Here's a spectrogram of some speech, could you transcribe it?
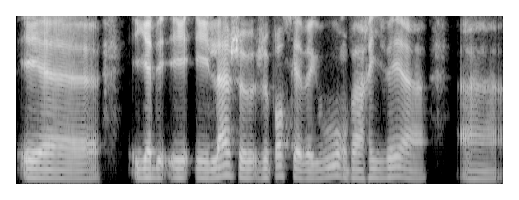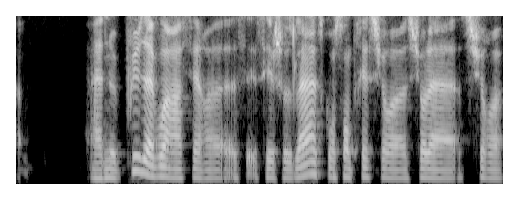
Et, euh, y a des, et, là, je, je pense qu'avec vous, on va arriver à, à, ne plus avoir à faire ces, choses-là, à se concentrer sur, sur, la, sur,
